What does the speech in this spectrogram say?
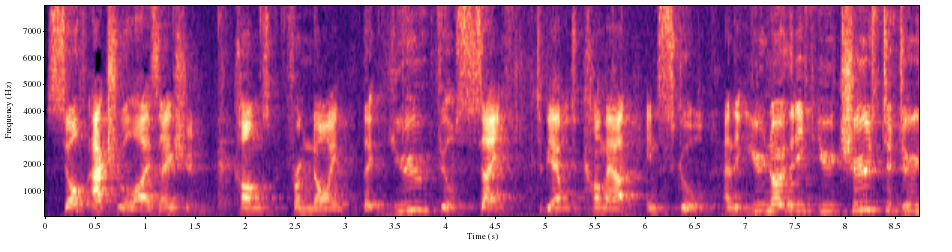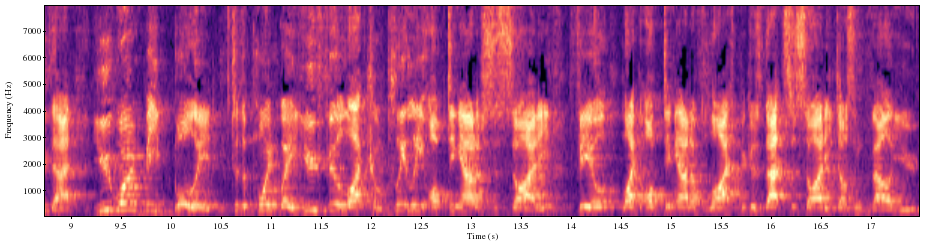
Self actualization comes from knowing that you feel safe to be able to come out in school, and that you know that if you choose to do that, you won't be bullied to the point where you feel like completely opting out of society, feel like opting out of life because that society doesn't value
